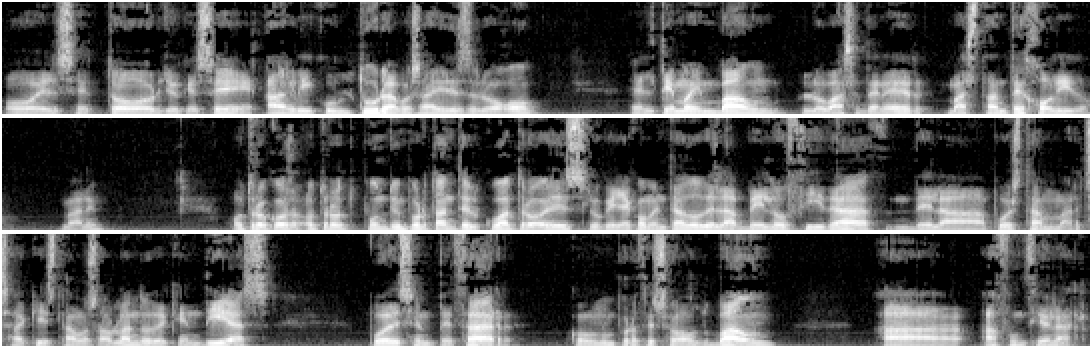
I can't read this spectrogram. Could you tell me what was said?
o el sector, yo que sé, agricultura, pues ahí desde luego el tema inbound lo vas a tener bastante jodido, ¿vale? Otro, otro punto importante, el 4, es lo que ya he comentado de la velocidad de la puesta en marcha. Aquí estamos hablando de que en días puedes empezar con un proceso outbound a, a funcionar,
